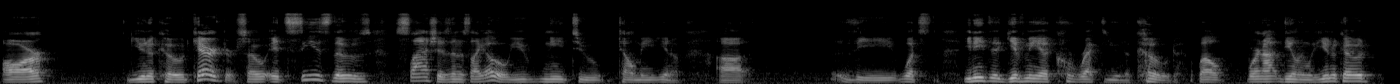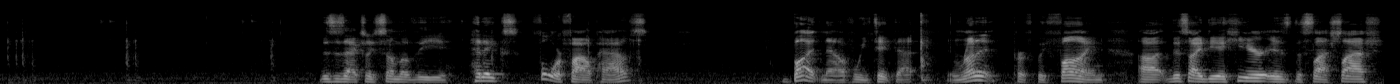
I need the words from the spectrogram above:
are Unicode character. So it sees those slashes and it's like, oh, you need to tell me, you know, uh, the what's you need to give me a correct Unicode. Well, we're not dealing with Unicode. This is actually some of the headaches for file paths. But now if we take that and run it, perfectly fine. Uh, this idea here is the slash slash.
